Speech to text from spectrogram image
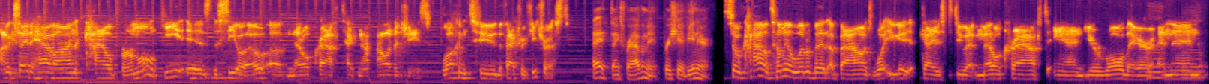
I'm excited to have on Kyle Bermel. He is the COO of Metalcraft Technologies. Welcome to the Factory Futurist. Hey, thanks for having me. Appreciate being here. So, Kyle, tell me a little bit about what you guys do at Metalcraft and your role there, mm-hmm. and then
